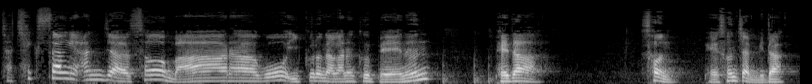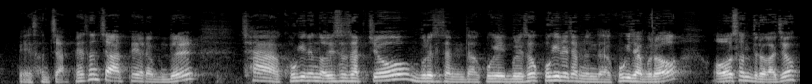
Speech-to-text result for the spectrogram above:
자, 책상에 앉아서 말하고 이끌어 나가는 그 배는 배다. 선, 배선자입니다. 배선자. 배선자 앞에 여러분들, 자, 고기는 어디서 잡죠? 물에서 잡는다. 고기, 물에서 고기를 잡는다. 고기 잡으러 어선 들어가죠?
